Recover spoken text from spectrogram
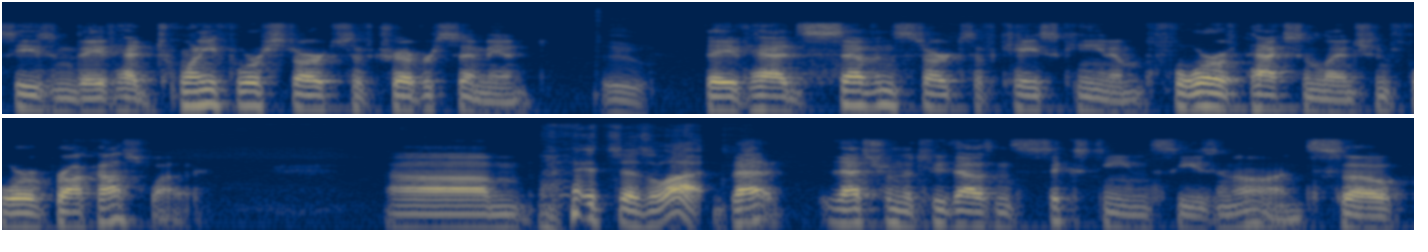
season, they've had 24 starts of Trevor Siemian. Ooh. They've had seven starts of Case Keenum, four of Paxton Lynch, and four of Brock Osweiler. Um, it says a lot. That that's from the 2016 season on. So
